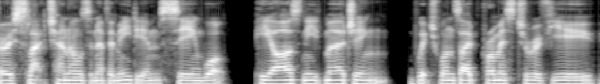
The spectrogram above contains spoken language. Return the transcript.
various Slack channels and other mediums, seeing what PRs need merging, which ones I'd promised to review,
